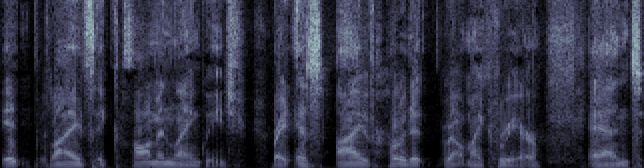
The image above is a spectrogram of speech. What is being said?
It provides a common language, right? As I've heard it throughout my career, and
